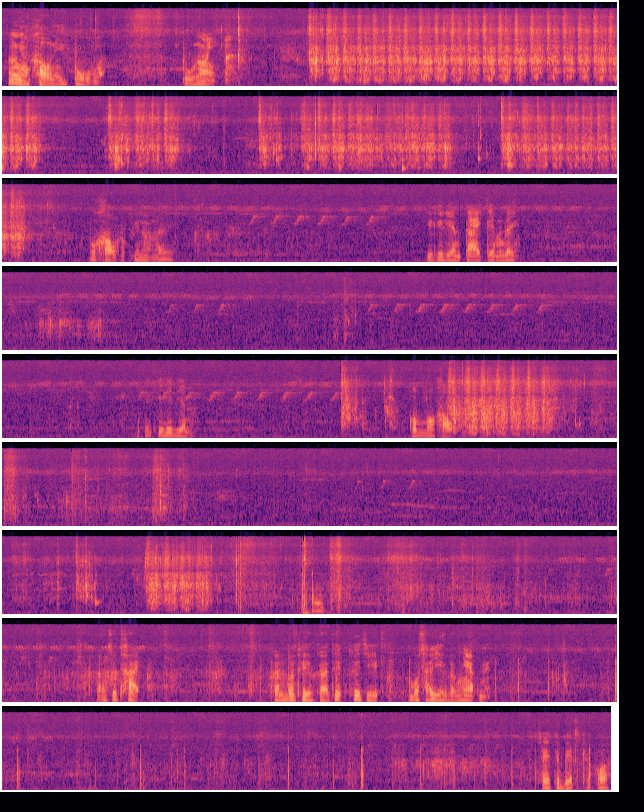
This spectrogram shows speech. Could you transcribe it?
ย่างเขานี่ปูปูน้อยพวกเขาหรอกพี่น้องเอ้ยพี่กีเดียนตายเต็มเลย พี่ขี้เดียนก้มบ่เขาหลังสุดท้ายกันบ่ถือกะที่คือจีบ่ใส่อีกดอกแงบเนี่ย ใส่ทะเบียดกับพ่อ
